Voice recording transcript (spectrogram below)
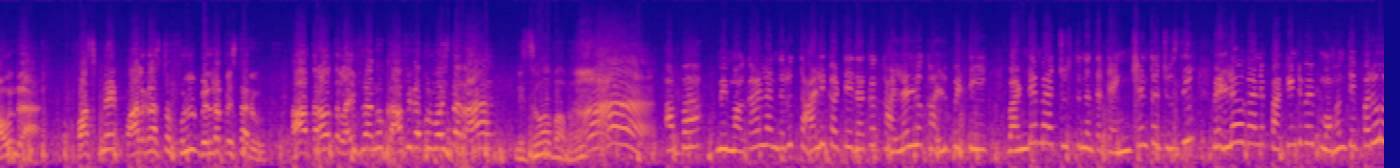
అవునరా. ఫస్ట్ నైట్ పాల గ్లాస్తో ఫుల్ బిల్డప్ ఇస్తారు. ఆ తర్వాత లైఫ్ లాంగ్ కాఫీ కప్పులు మోయిస్తారా? నిజమా బాబా అబ్బా మీ మగాళ్ళందరూ తాళి కట్టేదాకా కళ్ళల్లో కళ్ళు పెట్టి వన్డే మ్యాచ్ చూస్తున్నంత టెన్షన్తో చూసి పెళ్ళవగానే పక్కింటి వైపు మొహం తిప్పరు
